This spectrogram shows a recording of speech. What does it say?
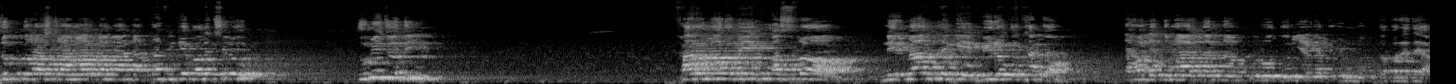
যুক্তরাষ্ট্র আমার বাবা গাদ্দাফিকে বলেছিল, তুমি যদি পারমাণবিক অস্ত্র নির্মাণ থেকে বিরত থাকো। তাহলে তোমার জন্য পুরো দুনিয়াটাকে উন্মুক্ত করে দেয়া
